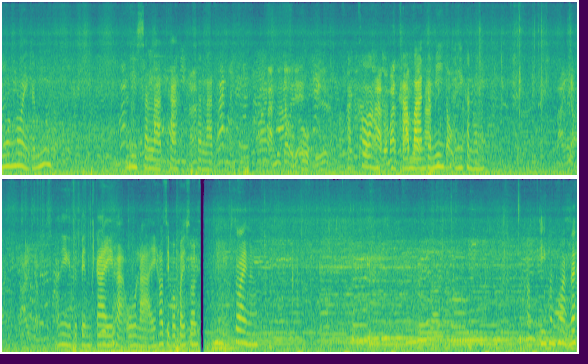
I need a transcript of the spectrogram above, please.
ม่วงหน่อยก็มีอันนี้สลัดค่ะ สลัดผักทองอ่ามาณคามหวานก็มีสามิอันนี้ขนม อันนี้จะเป็นไก่ค่ะ โอ้หลายเฮาสิบเอาไปส่วน นี่อีกซอยหนึงเขาตีหอนๆเลย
